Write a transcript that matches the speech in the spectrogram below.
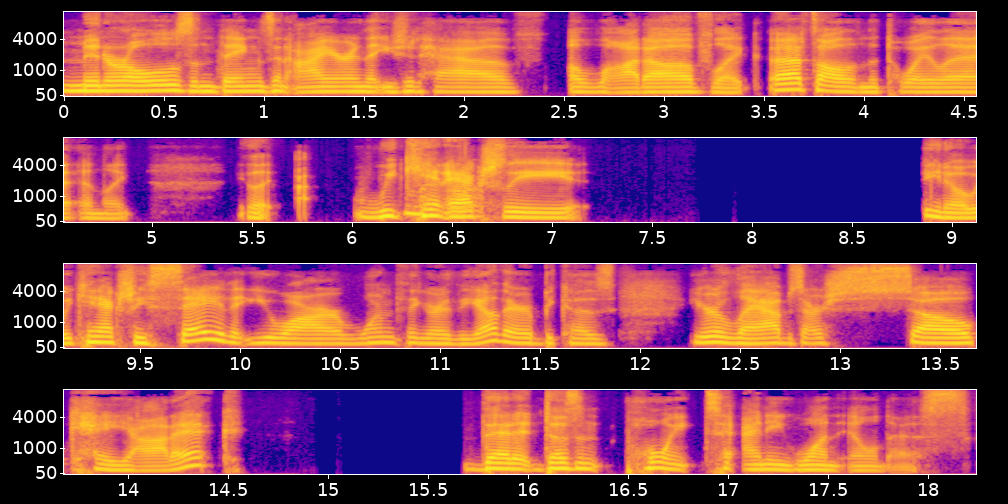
minerals and things and iron that you should have a lot of like that's all in the toilet and like like we oh can't actually you know, we can't actually say that you are one thing or the other because your labs are so chaotic that it doesn't point to any one illness.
